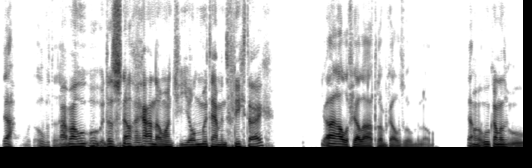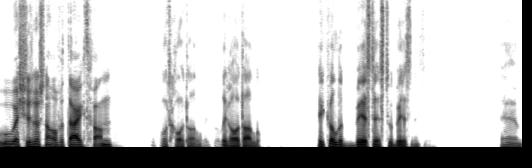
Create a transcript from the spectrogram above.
ja, om het over te Maar, maar hoe, hoe, dat is snel gegaan dan, want je, je ontmoet hem in het vliegtuig. Ja, een half jaar later heb ik alles overgenomen. Ja. Maar hoe, kan het, hoe, hoe was je zo snel overtuigd van... Het wordt groothandel. Ik wil de groothandel. Ik wil de business to business. Um,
